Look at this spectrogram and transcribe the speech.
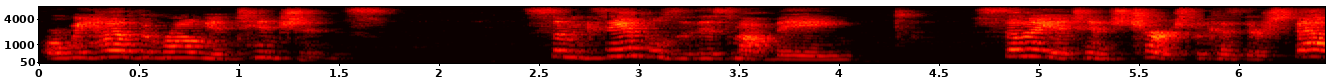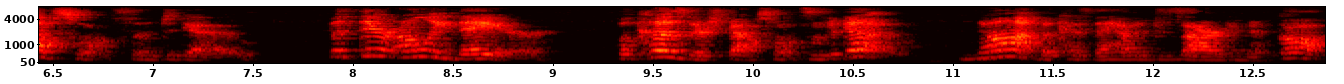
or we have the wrong intentions. Some examples of this might be somebody attends church because their spouse wants them to go, but they're only there because their spouse wants them to go not because they have a desire to know God.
